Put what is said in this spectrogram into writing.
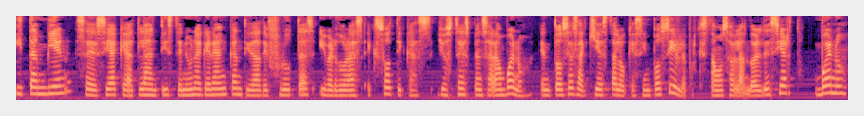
y también se decía que Atlantis tenía una gran cantidad de frutas y verduras exóticas. Y ustedes pensarán, bueno, entonces aquí está lo que es imposible porque estamos hablando del desierto. Bueno,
